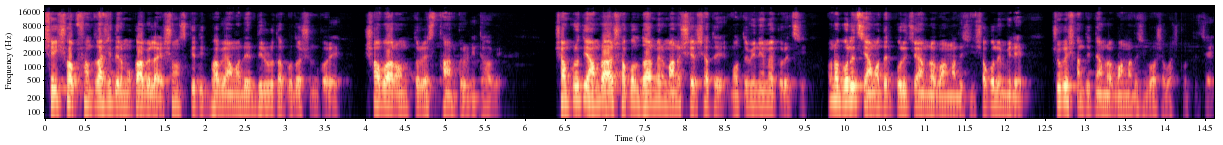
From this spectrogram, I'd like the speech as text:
সেই সব সন্ত্রাসীদের মোকাবেলায় সাংস্কৃতিকভাবে আমাদের দৃঢ়তা প্রদর্শন করে সবার অন্তরে স্থান করে নিতে হবে। সম্প্রতি আমরা সকল ধর্মের মানুষের সাথে মতবিনিময় করেছি। আমরা বলেছি, আমাদের পরিচয় আমরা বাংলাদেশি। সকলে মিলে সুখে শান্তিতে আমরা বাংলাদেশে বসবাস করতে চাই।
